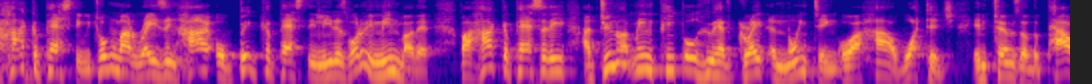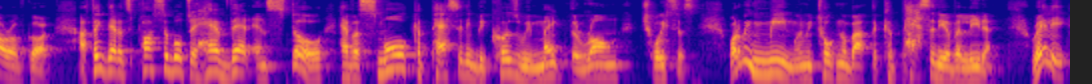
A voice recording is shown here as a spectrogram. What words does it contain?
high capacity, we're talking about raising high or big capacity leaders. What do we mean by that? By high capacity, I do not mean people who have great anointing or a high wattage in terms of the power of God. I think that it's possible to have that and still have a small capacity because we make the wrong choices. What do we mean when we're talking about the capacity of a leader? Really,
